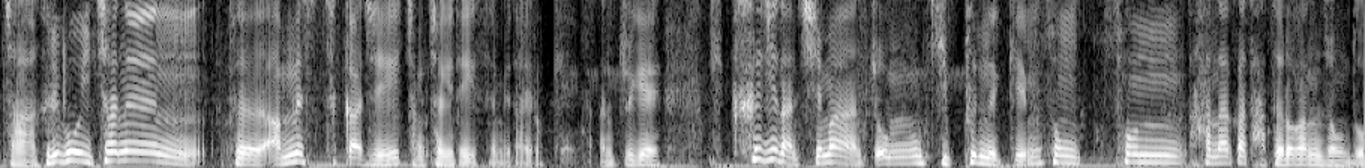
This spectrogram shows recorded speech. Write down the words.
자, 그리고 이 차는 그 암레스트까지 장착이 되어 있습니다. 이렇게. 안쪽에 크진 않지만 좀 깊은 느낌, 손, 손 하나가 다 들어가는 정도.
